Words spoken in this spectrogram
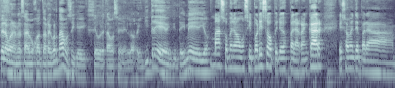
Pero bueno, no sabemos cuánto recortamos, así que seguro estamos en los 23, 23 y medio. Más o menos vamos a ir por eso, pero es para arrancar, es solamente para,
